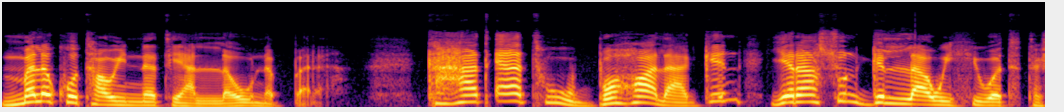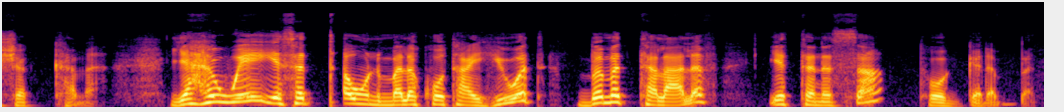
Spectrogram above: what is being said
መለኮታዊነት ያለው ነበረ። ከኃጢአቱ በኋላ ግን የራሱን ግላዊ ሕይወት ተሸከመ። ያህዌ የሰጠውን መለኮታዊ ሕይወት በመተላለፍ የተነሳ ተወገደበት።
